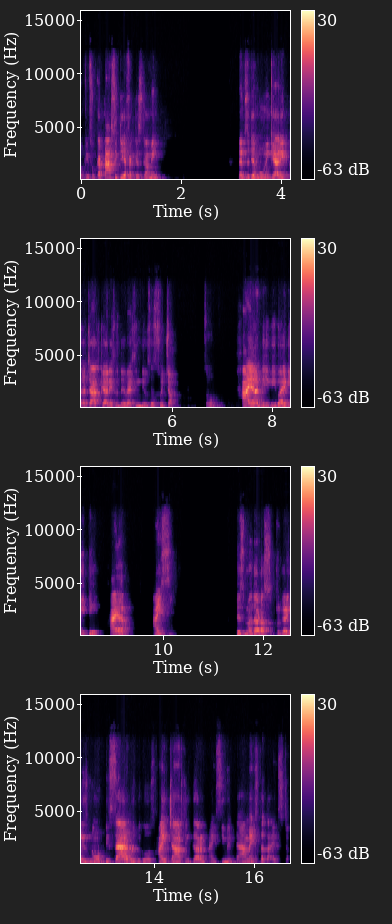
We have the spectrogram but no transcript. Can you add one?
Okay, so capacity effect is coming. Density of moving carry, uh, charge carries in the device induces switch on. So higher dV by dt, higher IC. This method of triggering is not desirable because high charging current IC may damage the thyristor.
